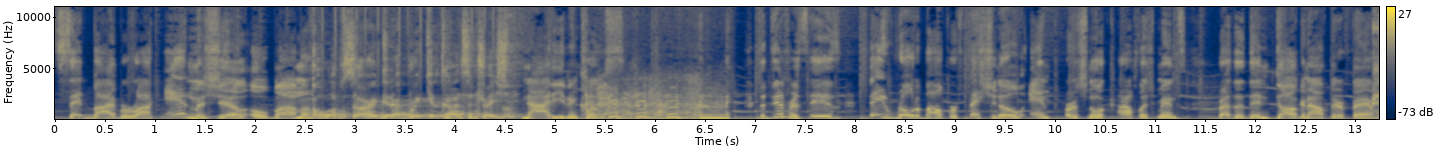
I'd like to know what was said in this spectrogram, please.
set by Barack and Michelle Obama. Oh, I'm sorry. Did I break your concentration? Not even close. the difference is they wrote about professional and personal accomplishments rather than dogging out their family.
